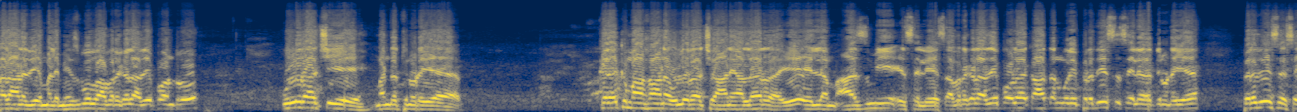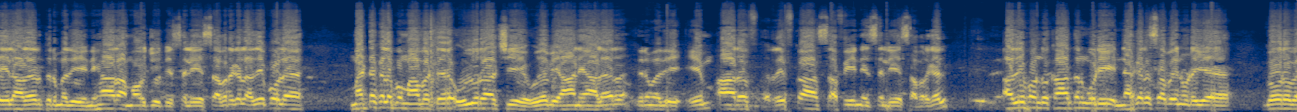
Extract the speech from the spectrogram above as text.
கலாநிதி எம்எல்ஏ ஹிஸ்புல்லா அவர்கள் அதே போன்று உள்ளூராட்சி மன்றத்தினுடைய கிழக்கு மாகாண உள்ளூராட்சி ஆணையாளர் A L M Asmi S L S அவர்கள் அதே போல காத்தன்குடி பிரதேச செயலகத்தினுடைய பிரதேச செயலாளர் திருமதி Nihara Maujood S L S அவர்கள் அதே போல மட்டக்களப்பு மாவட்ட உள்ளூராட்சி உதவி ஆணையாளர் திருமதி M R F Rifka Safeen S L S அவர்கள் அதே போன்று காத்தன்குடி நகரசபையினுடைய கௌரவ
